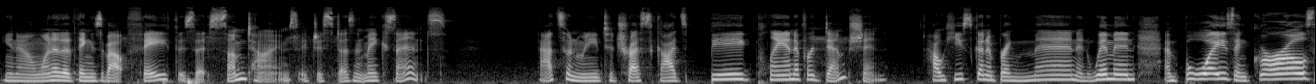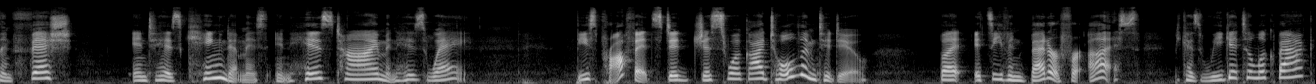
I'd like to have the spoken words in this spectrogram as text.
You know, one of the things about faith is that sometimes it just doesn't make sense. That's when we need to trust God's big plan of redemption, how He's going to bring men and women and boys and girls and fish into His kingdom is in His time and His way. These prophets did just what God told them to do. But it's even better for us because we get to look back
